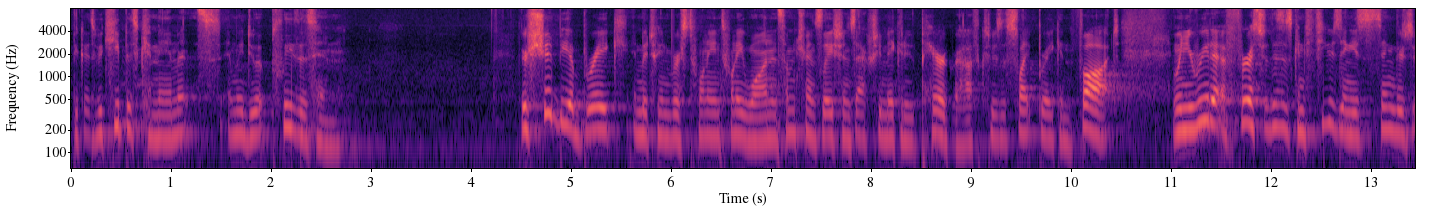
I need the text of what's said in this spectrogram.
because we keep his commandments and we do what pleases him. There should be a break in between verse 20 and 21, and some translations actually make a new paragraph because there's a slight break in thought. And when you read it at first, this is confusing. He's saying there's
